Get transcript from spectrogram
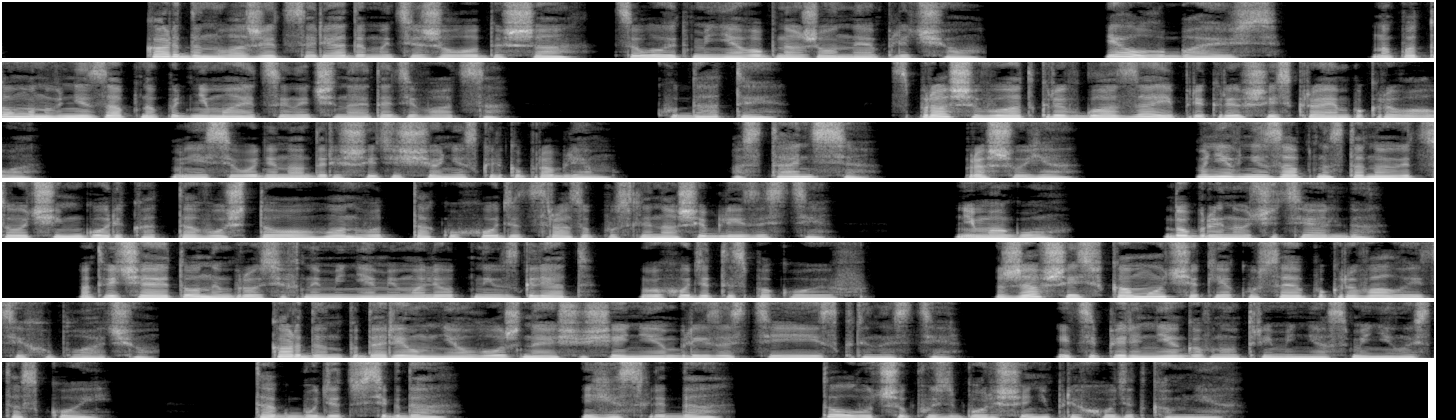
Карден ложится рядом и, тяжело дыша, целует меня в обнаженное плечо. Я улыбаюсь, но потом он внезапно поднимается и начинает одеваться. «Куда ты?» Спрашиваю, открыв глаза и прикрывшись краем покрывала. «Мне сегодня надо решить еще несколько проблем». «Останься», — прошу я. Мне внезапно становится очень горько от того, что он вот так уходит сразу после нашей близости. «Не могу. Доброй ночи, Тиальда», — отвечает он и, бросив на меня мимолетный взгляд, выходит из покоев. Сжавшись в комочек, я кусаю покрывало и тихо плачу. Карден подарил мне ложное ощущение близости и искренности, и теперь нега внутри меня сменилась тоской. Так будет всегда? Если да, то лучше пусть больше не приходит ко мне.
